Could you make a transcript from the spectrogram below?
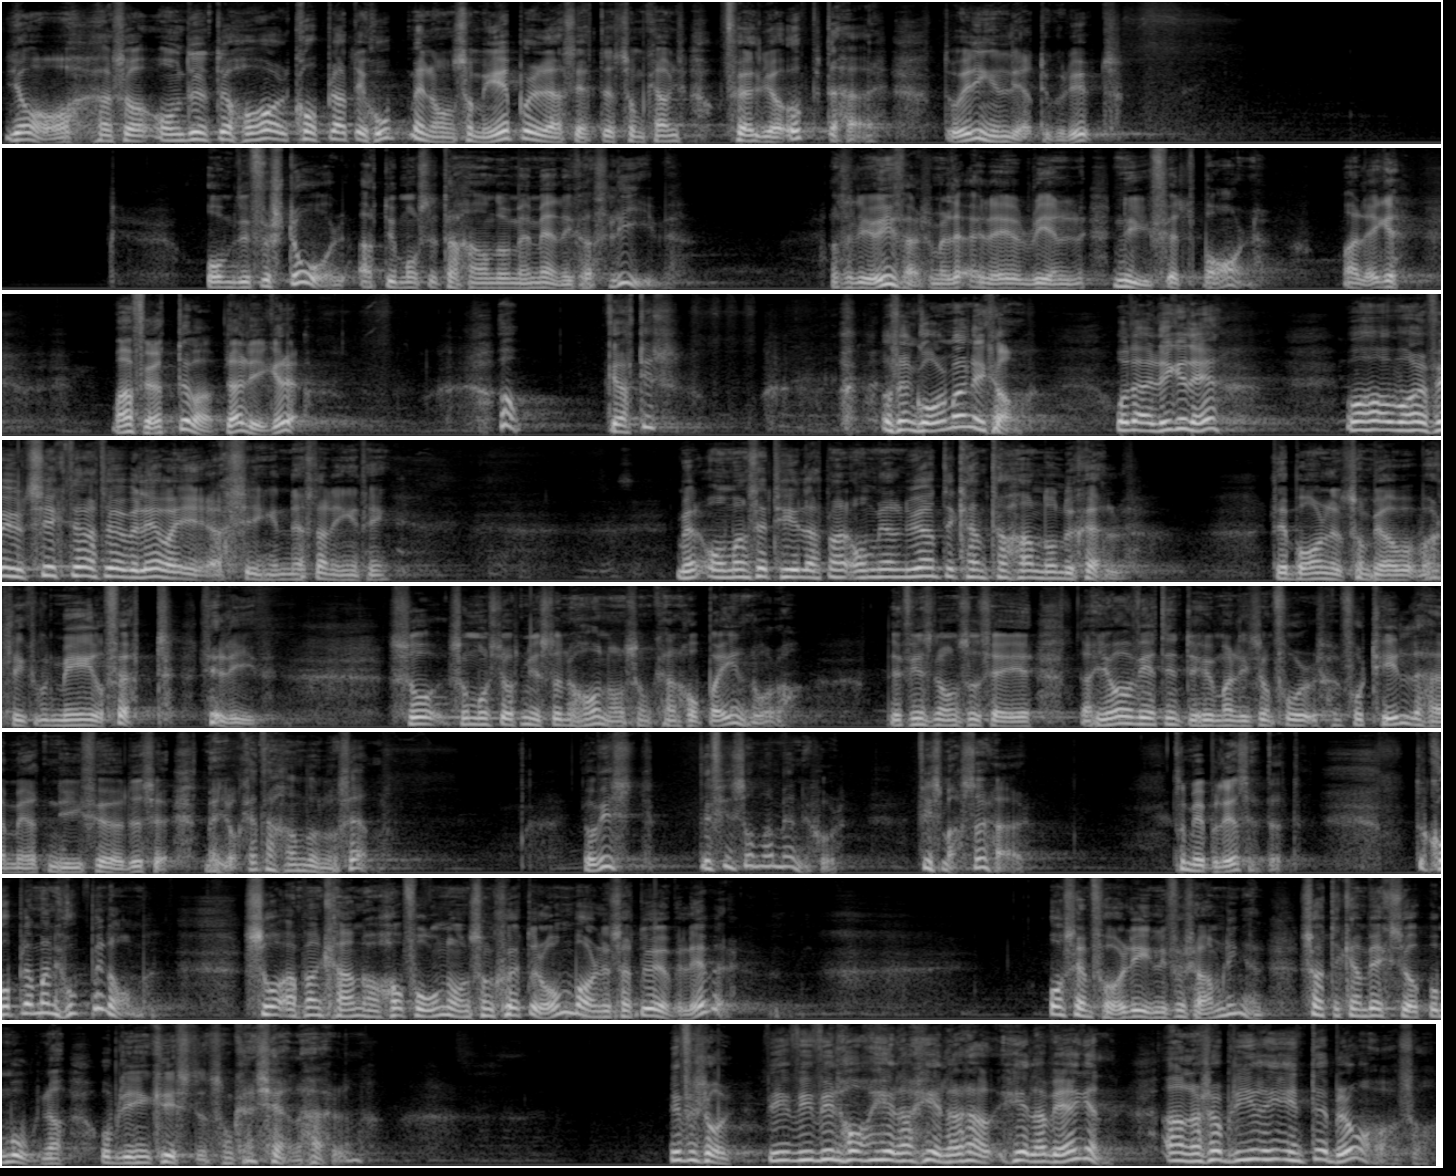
Ja, alltså om du inte har kopplat ihop med någon som är på det där sättet som kan följa upp det här, då är det ingen idé att du går ut. Om du förstår att du måste ta hand om en människas liv, alltså det är ungefär som att bli en nyfött barn. Man lägger, man har fött det, va? där ligger det. Oh, grattis! Och sen går man liksom. Och där ligger det. Vad har, vad har det för utsikter att överleva? Yes, ingen, nästan ingenting. Men om man ser till att man, om jag nu inte kan ta hand om det själv, det barnet som jag varit liksom med och fött till liv, så, så måste jag åtminstone ha någon som kan hoppa in då. då. Det finns någon som säger jag vet inte hur man liksom får, får till det här med ett ny födelse, men jag kan ta hand om dem sen. Ja, visst, det finns sådana människor. Det finns massor här som är på det sättet. Då kopplar man ihop med dem så att man kan ha, få någon som sköter om barnet så att det överlever. Och sen för det in i församlingen så att det kan växa upp och mogna och bli en kristen som kan tjäna Herren. Ni förstår, vi, vi vill ha hela, hela, hela vägen. Annars blir det inte bra. Alltså.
